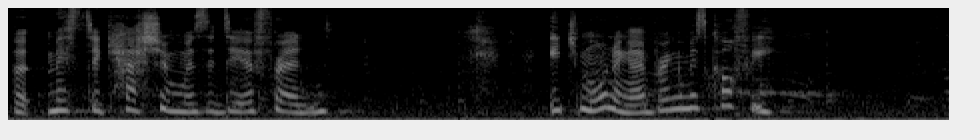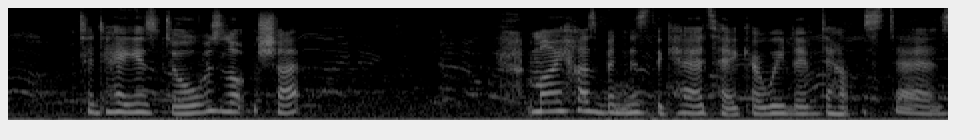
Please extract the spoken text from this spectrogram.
but Mr. Cashin was a dear friend. Each morning I bring him his coffee. Today his door was locked shut. My husband is the caretaker. We live downstairs.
